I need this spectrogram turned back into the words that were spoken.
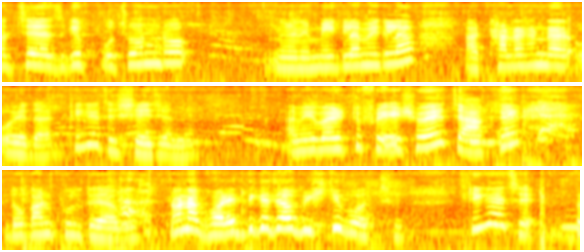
হচ্ছে আজকে প্রচণ্ড মানে মেঘলা মেঘলা আর ঠান্ডা ঠান্ডা ওয়েদার ঠিক আছে? সেই জন্যে। আমি এবার একটু ফ্রেশ হয়ে চা খেয়ে দোকান খুলতে যাব। না না, ঘরের দিকে যাও, বৃষ্টি পড়ছে। ঠিক আছে? তো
